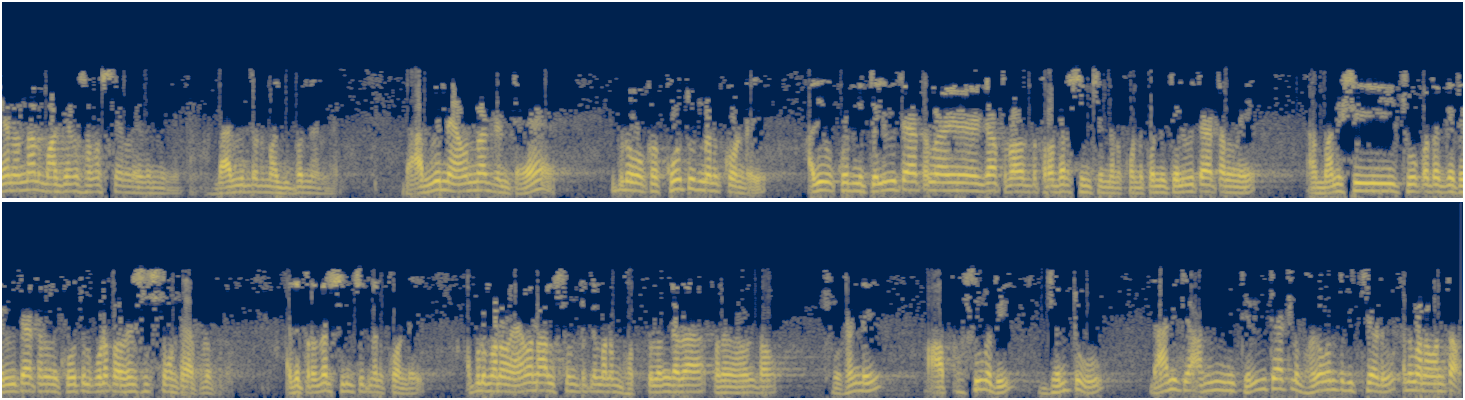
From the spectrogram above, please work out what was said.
నేనన్నాను మాకేం సమస్య ఏం లేదని చెప్పాను. డార్విన్తో మాకు ఇబ్బంది ఏం లేదు. డార్విన్ ఏమన్నాడంటే ఇప్పుడు ఒక కోతు ఉందనుకోండి అది కొన్ని తెలివితేటలుగా ప్రదర్శించింది అనుకోండి కొన్ని తెలివితేటల్ని మనిషి చూపదగ్గ తెలివితేటలని కోతులు కూడా ప్రదర్శిస్తూ ఉంటాయి అప్పుడప్పుడు. అది ప్రదర్శించిందనుకోండి. అప్పుడు మనం ఏమనాల్సి ఉంటుంది? మనం భక్తులం కదా మనం ఏమంటాం? చూడండి ఆ పశువుది జంతువు దానికి అన్ని తెలివితేటలు భగవంతుడు ఇచ్చాడు అని మనం అంటాం.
